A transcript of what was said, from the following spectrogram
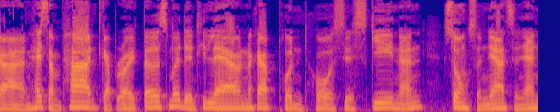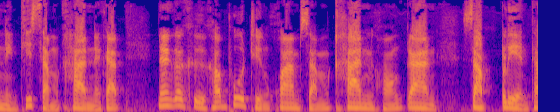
การให้สัมภาษณ์กับรอยเตอร์สเมื่อเดือนที่แล้วนะครับพลโทเซสกี้นั้นส่งสัญญาณสัญญาณหนึ่งที่สำคัญนะครับ นั่นก็คือเขาพูดถึงความสำคัญของการสับเปลี่ยนท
